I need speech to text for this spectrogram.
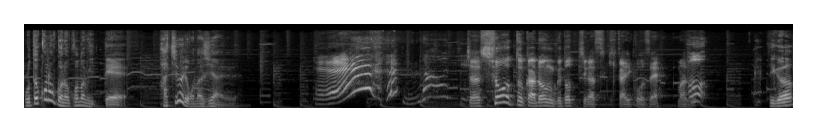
男の子の好みって8割同じやんねえー、なわけ。じゃあ、ショートかロングどっちが好きか行こうぜ。まず。おいくよ。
